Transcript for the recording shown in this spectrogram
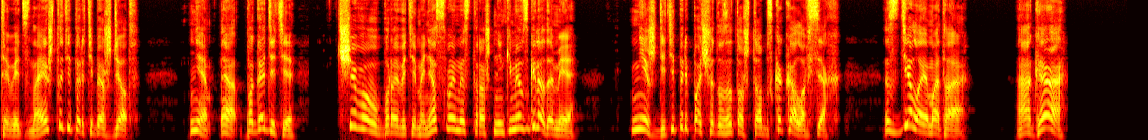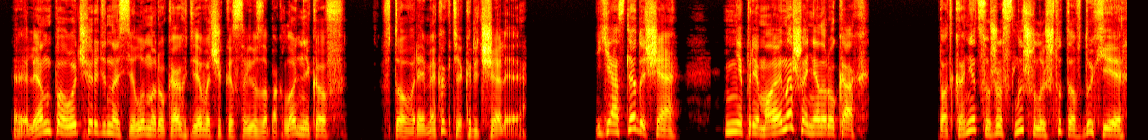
Ты ведь знаешь, что теперь тебя ждет? Не, а, погодите, чего вы буравите меня своими страшненькими взглядами? Не жди теперь подсчёта за то, что обскакала всех! Сделаем это! Ага!» Элен по очереди носила на руках девочек из Союза поклонников, в то время как те кричали. «Я следующая! Непрямое ношение на руках!» Под конец уже слышалось что-то в духе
